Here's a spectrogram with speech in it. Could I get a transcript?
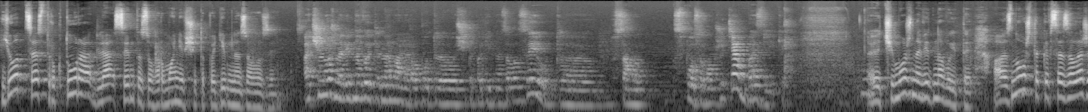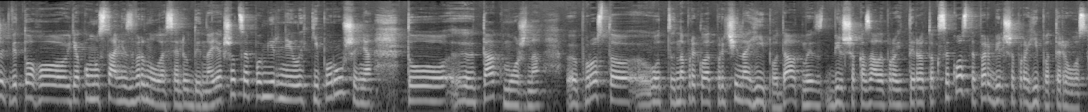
йод це структура для синтезу гормонів щитоподібної залози. А чи можна відновити нормальну роботу щитоподібної залози от, е, саме способом життя без ліків? Е, Чи можна відновити? А знову ж таки, все залежить від того, в якому стані звернулася людина. Якщо це помірні і легкі порушення, то е, так можна. Е, Просто, от, наприклад, причина гіпо. Да? От ми більше казали про тиреотоксикоз, тепер більше про гіпотереоз.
